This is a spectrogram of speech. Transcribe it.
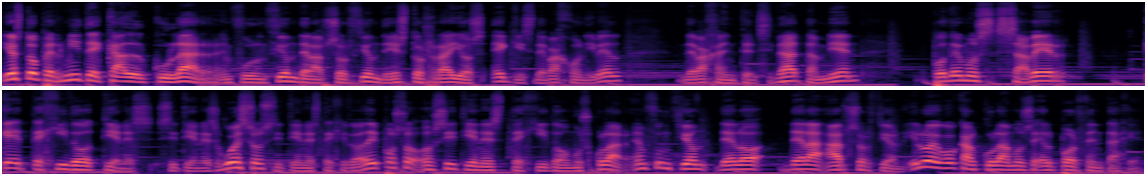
Y esto permite calcular, en función de la absorción de estos rayos X de bajo nivel, de baja intensidad también, podemos saber qué tejido tienes, si tienes huesos, si tienes tejido adiposo o si tienes tejido muscular, en función de, lo, de la absorción. Y luego calculamos el porcentaje.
